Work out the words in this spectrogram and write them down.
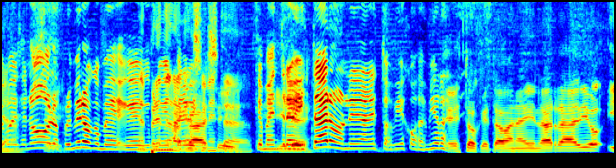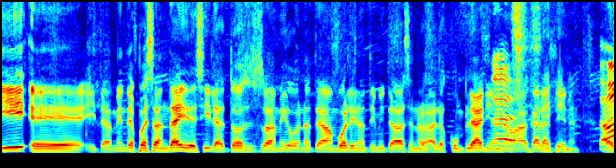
Como dice, no, Sí. los primeros que me, que Me Acá, esta. que me entrevistaron eran estos viejos de mierda. Estos que estaban ahí en la radio. Y, eh, y también después andá y decirle a todos esos amigos que no te dan bola y no te invitabas los- a los cumpleaños. ¿no? Acá la tienen. Ahí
